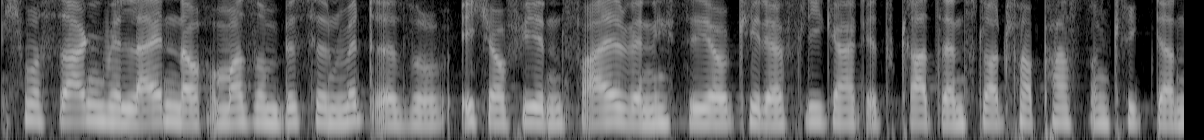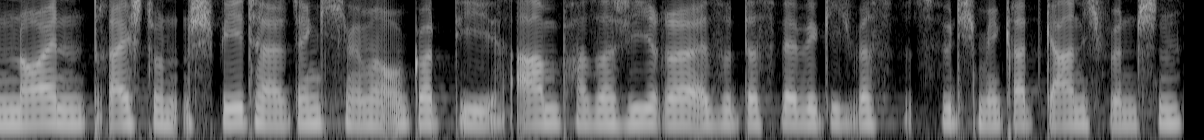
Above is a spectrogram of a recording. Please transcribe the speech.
Ich muss sagen, wir leiden da auch immer so ein bisschen mit. Also ich auf jeden Fall, wenn ich sehe, okay, der Flieger hat jetzt gerade seinen Slot verpasst und kriegt dann neun, drei Stunden später, denke ich mir immer, oh Gott, die armen Passagiere. Also das wäre wirklich was, das würde ich mir gerade gar nicht wünschen.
